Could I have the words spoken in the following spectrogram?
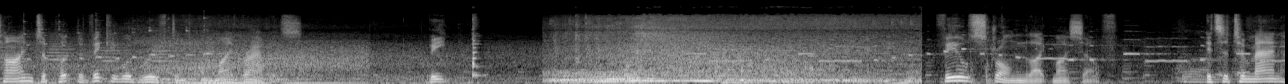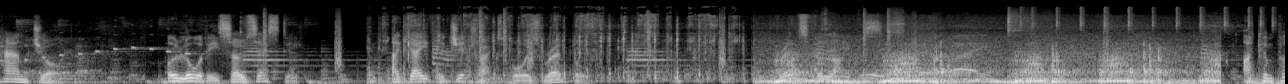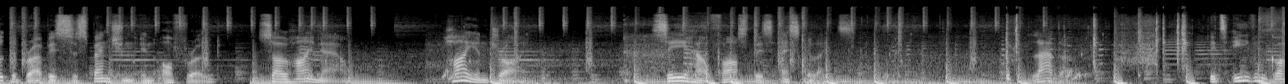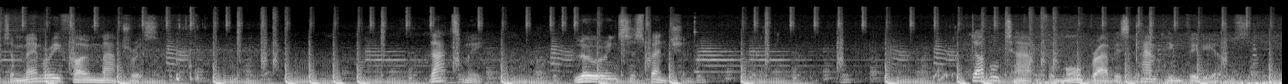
Time to put the Vickywood roof tent on my Brabus. Beep. Feels strong like myself. It's a two-man hand job. Oh lordy, so zesty. I gave the Jitrax boys Red Bull. Reds for likes. I can put the Brabus suspension in off-road. So high now. High and dry. See how fast this escalates. Ladder. It's even got a memory foam mattress. That's me. Lowering suspension. Double tap for more Brabus camping videos.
